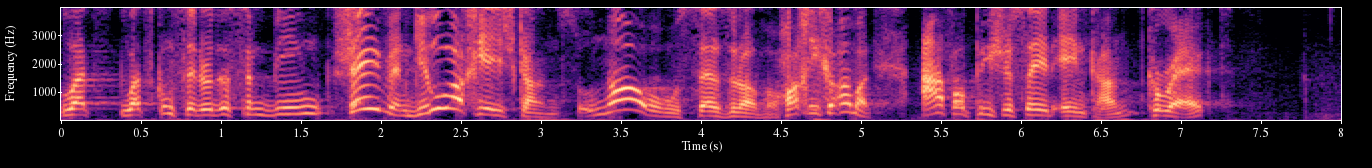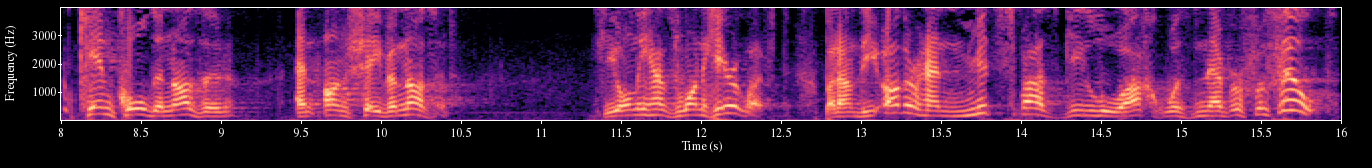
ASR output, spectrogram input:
let's let's consider this him being shaven. So no, says Rava. Afal pisha said Einkan. Correct. Can't call the nazir an unshaven nazir. He only has one hair left. But on the other hand, mitzvah's giluach was never fulfilled.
